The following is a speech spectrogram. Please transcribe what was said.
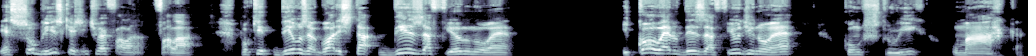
E é sobre isso que a gente vai falar, falar. Porque Deus agora está desafiando Noé. E qual era o desafio de Noé? Construir uma arca.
